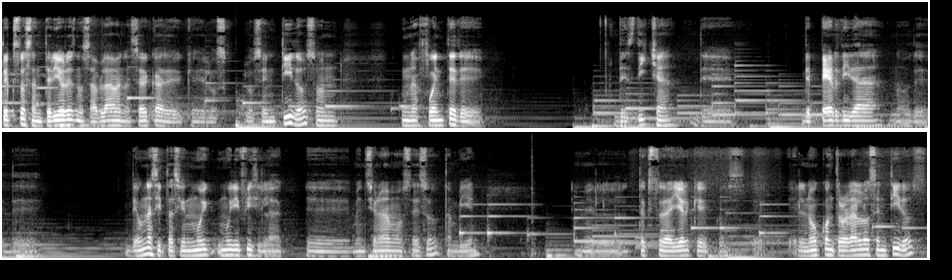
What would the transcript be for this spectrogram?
textos anteriores nos hablaban acerca de que los, sentidos son una fuente de desdicha, de, pérdida, de, una situación muy, muy difícil. Eh, mencionamos eso también en el texto de ayer que pues el no controlar los sentidos,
